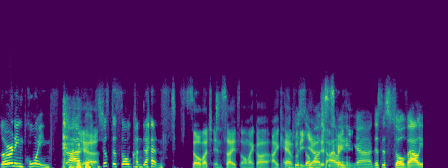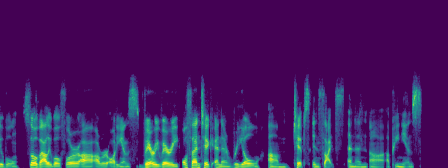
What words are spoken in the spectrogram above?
learning points. Uh, yeah. It's just so condensed. So much insights. Oh my God. I can't Thank believe so yeah, much, this is crazy. Yeah, this is so valuable. So valuable for uh, our audience. Very, very authentic and then real um, tips, insights, and then uh, opinions.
